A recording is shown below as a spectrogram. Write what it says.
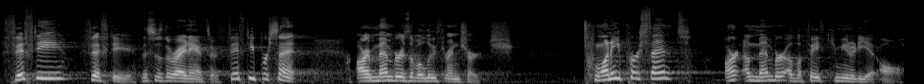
50 50. This is the right answer. 50% are members of a Lutheran church. 20% are aren't a member of a faith community at all.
